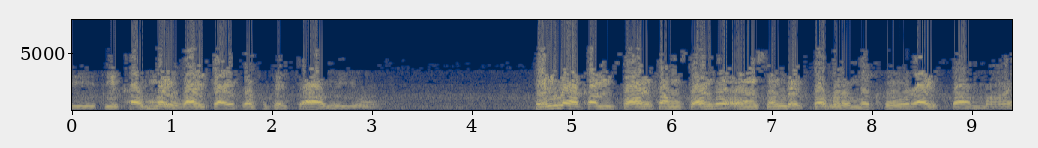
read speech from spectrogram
ดี ที่เขาไม่ไว้ใจพระพุทธเจ้ามีอยู่ เห็นว่าคำสอนคำสอนขององค์สมเด็จพระบรมครูไร้ความหมาย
